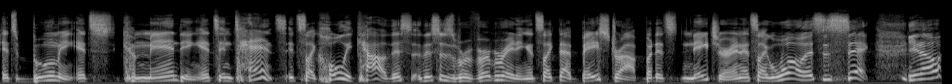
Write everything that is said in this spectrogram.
it's booming. It's commanding. It's intense. It's like holy cow this this is reverberating. It's like that bass drop but it's nature. And it's like whoa this is sick you know?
